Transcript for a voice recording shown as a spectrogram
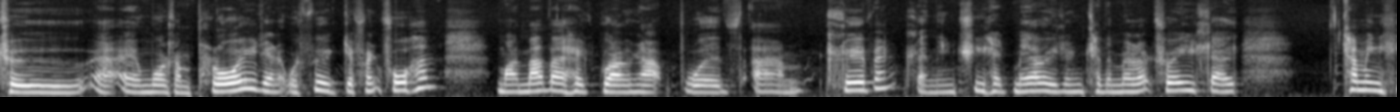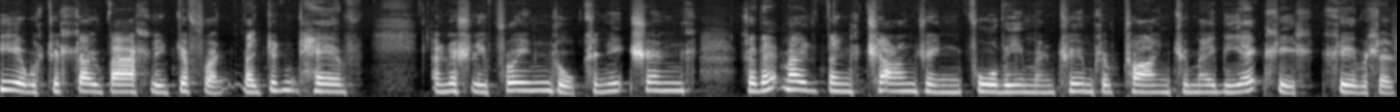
to uh, and was employed, and it was very different for him. My mother had grown up with um, servants, and then she had married into the military, so coming here was just so vastly different. They didn't have initially friends or connections, so that made things challenging for them in terms of trying to maybe access services.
